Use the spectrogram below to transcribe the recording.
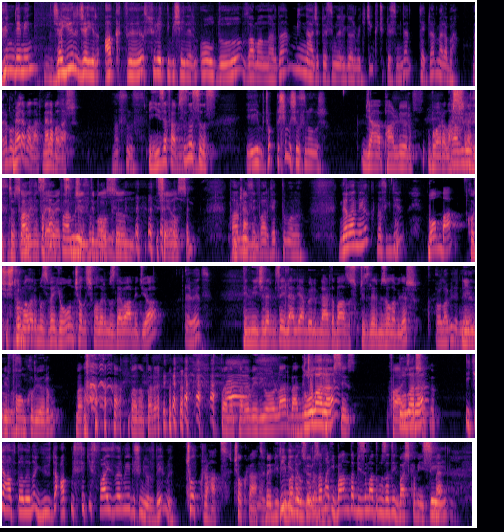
gündemin cayır cayır aktığı, sürekli bir şeylerin olduğu zamanlarda minnacık resimleri görmek için küçük resimden tekrar merhaba. Merhaba. Merhabalar, merhabalar. Nasılsınız? İyiyiz efendim. Siz nasılsınız? İyiyim. Çok ışıl ışılsın Onur. Ya parlıyorum bu aralar. Parlıyorsun. Söylemesi Par- par- evet. parlıyorsun, Cildim parlıyorsun. olsun, şey olsun. Parlıyorsun Mükemmel. fark ettim onu. Ne var ne yok? Nasıl gidiyor? Bomba, koşuşturmalarımız ve yoğun çalışmalarımız devam ediyor. Evet. Dinleyicilerimize ilerleyen bölümlerde bazı sürprizlerimiz olabilir. Olabilir. Neden Yeni bir olmasın? fon kuruyorum. Bana bana para bana para veriyorlar. Ben de Dolara- çok yüksek faizle dolara- şey yapıyorum. İki haftalığına %68 faiz vermeyi düşünüyoruz değil mi? Çok rahat, çok rahat Yani ve bir, bir IBAN atıyoruz dolar ama. IBAN da bizim adımıza değil başka bir isme. Değil.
